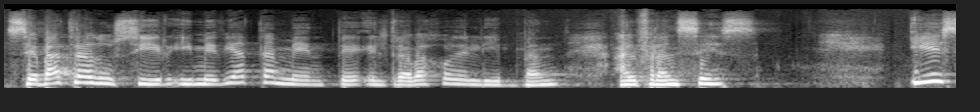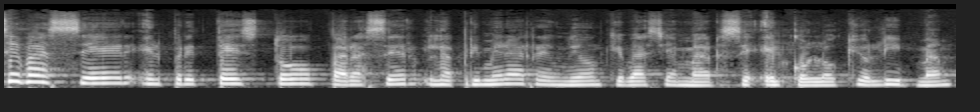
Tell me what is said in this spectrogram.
Se va a traducir inmediatamente el trabajo de Liebman al francés. Y ese va a ser el pretexto para hacer la primera reunión que va a llamarse el coloquio Liebman,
